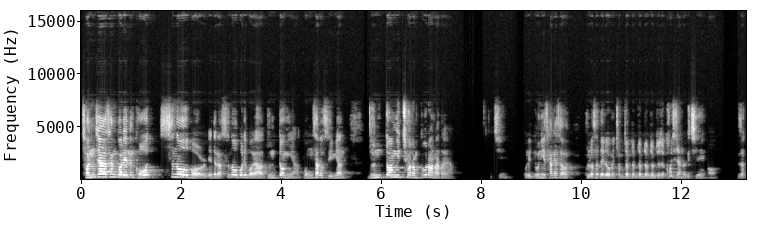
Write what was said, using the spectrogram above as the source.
전자상거래는 곧 스노우볼. 얘들아, 스노우볼이 뭐야? 눈덩이야. 동사로 쓰이면 눈덩이처럼 불어나다야. 그치? 우리 눈이 산에서 굴러서 내려오면 점점, 점점, 점점, 점점 커지잖아. 그치? 어. 그래서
